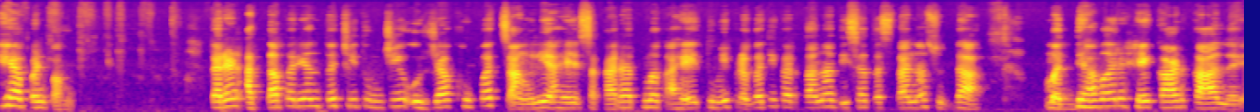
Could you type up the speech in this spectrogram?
हे आपण पाहू. कारण आतापर्यंतची तुमची ऊर्जा खूपच चांगली आहे सकारात्मक आहे. तुम्ही प्रगती करताना दिसत असताना सुद्धा मध्यावर हे कार्ड का आलंय?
